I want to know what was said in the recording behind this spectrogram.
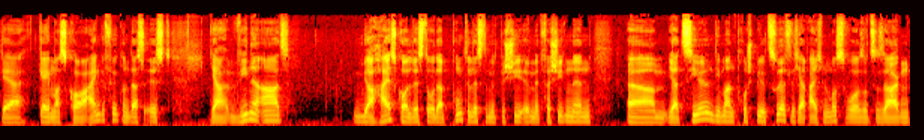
der Gamer Score eingefügt und das ist ja wie eine Art ja, Highscore-Liste oder Punkteliste mit, mit verschiedenen ähm, ja, Zielen, die man pro Spiel zusätzlich erreichen muss, wo sozusagen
